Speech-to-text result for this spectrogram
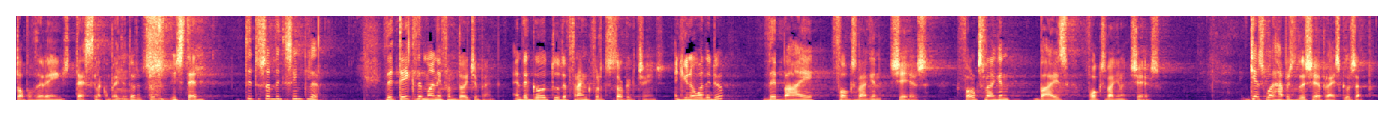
top of the range Tesla competitor. Mm. So instead, they do something simpler. They take the money from Deutsche Bank and they go to the Frankfurt Stock Exchange. And you know what they do? They buy Volkswagen shares. Volkswagen buys Volkswagen shares. Guess what happens to the share price? Goes up.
